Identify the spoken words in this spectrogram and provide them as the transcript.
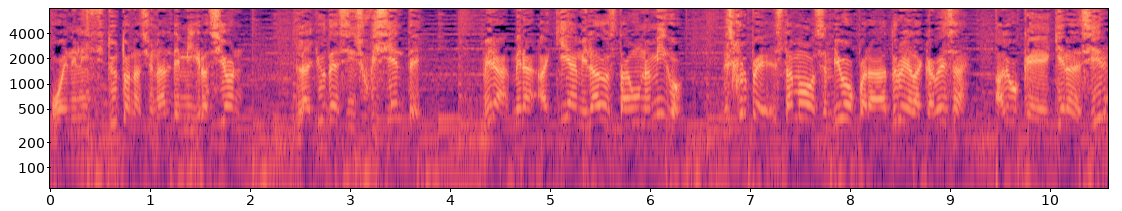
o en el Instituto Nacional de Migración. La ayuda es insuficiente. Mira, mira, aquí a mi lado está un amigo. Disculpe, estamos en vivo para Duro a la Cabeza. ¿Algo que quiera decir?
